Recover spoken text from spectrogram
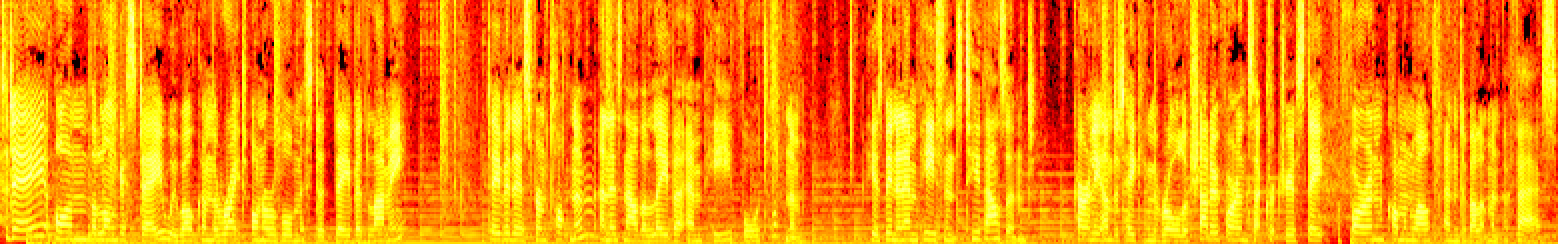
Today, on The Longest Day, we welcome the Right Honourable Mr. David Lammy. David is from Tottenham and is now the Labour MP for Tottenham. He has been an MP since 2000, currently undertaking the role of Shadow Foreign Secretary of State for Foreign, Commonwealth and Development Affairs.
